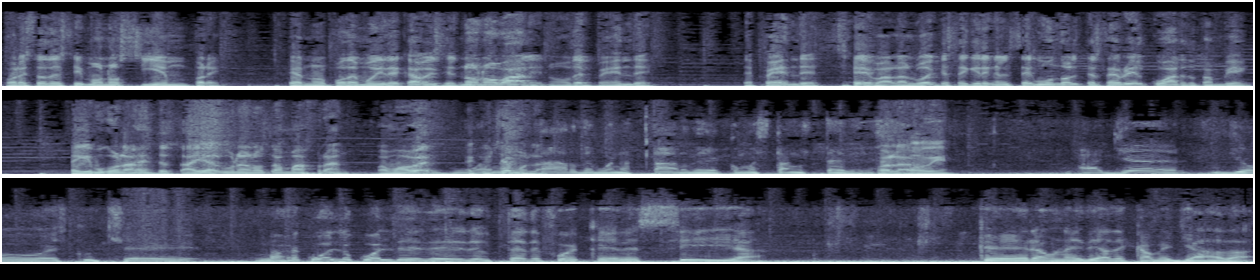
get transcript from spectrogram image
Por eso decimos no siempre, que no podemos ir de cabeza y decir, no, no vale, no, depende. Depende, se va la luz, hay que seguir en el segundo, el tercero y el cuarto también. Seguimos con la gente. ¿Hay alguna nota más, Fran? Vamos a ver, Buenas escuchémosla. tardes, buenas tardes. ¿Cómo están ustedes? Hola. Todo bien. Ayer yo escuché no recuerdo cuál de, de- de ustedes fue que decía que era una idea descabellada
